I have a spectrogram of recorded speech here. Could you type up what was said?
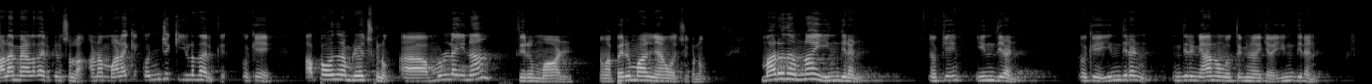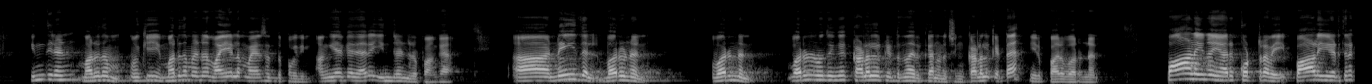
மலை மேலே தான் இருக்குன்னு சொல்லலாம். ஆனால் மலைக்கு கொஞ்சம் கீழே தான் இருக்குது ஓகே அப்போ வந்து நம்ம வச்சுக்கணும். முல்லைனா திருமால். நம்ம பெருமாள் ஞாபகம் வச்சுக்கணும். மருதம்னா இந்திரன். ஓகே இந்திரன். ஓகே இந்திரன் இந்திரன் யார் உங்களுக்கு தெரியும் நினைக்கிறேன். இந்திரன். இந்திரன் மருதம். ஓகே மருதம் என்ன? வயலம் வயசந்த பகுதி. அங்கே இருக்கிறது யாரு? இந்திரன் இருப்பாங்க. நெய்தல் வருணன். வருணன். வருணன் வந்து இங்கே கடல் கிட்ட தான் இருக்கான்னு நினச்சிங்க கடல் கிட்ட இருப்பார் வருணன். பாலைனா யார்? கொற்றவை. பாலை இடத்துல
